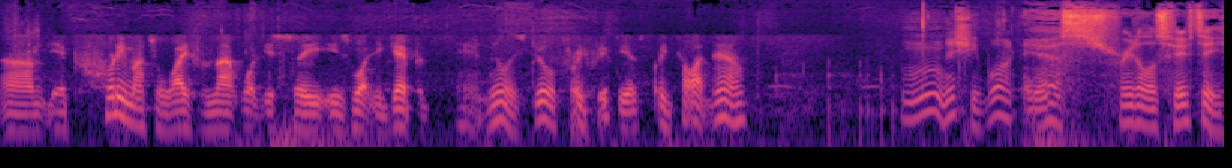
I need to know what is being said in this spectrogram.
Um, yeah, pretty much away from that. What you see is what you get. But yeah, Amelia's Jewel 350. It's pretty tight now. Mm, is she what? Yes, three dollars fifty.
